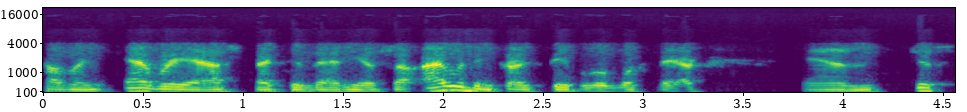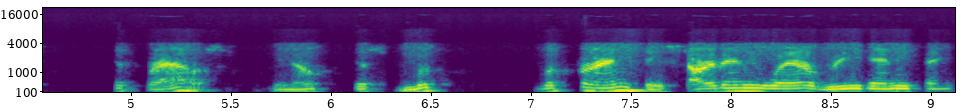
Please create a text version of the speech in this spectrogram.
covering every aspect of that here. So I would encourage people to look there and just just browse. You know, just look look for anything. Start anywhere, read anything,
